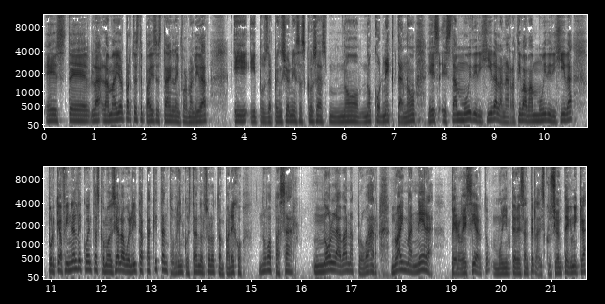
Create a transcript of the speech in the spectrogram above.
Este, la, la mayor parte de este país está en la informalidad y, y, pues de pensión y esas cosas no, no conecta, ¿no? Es, está muy dirigida, la narrativa va muy dirigida, porque a final de cuentas, como decía la abuelita, ¿para qué tanto brinco estando el suelo tan parejo? No va a pasar no la van a aprobar, no hay manera. Pero es cierto, muy interesante la discusión técnica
